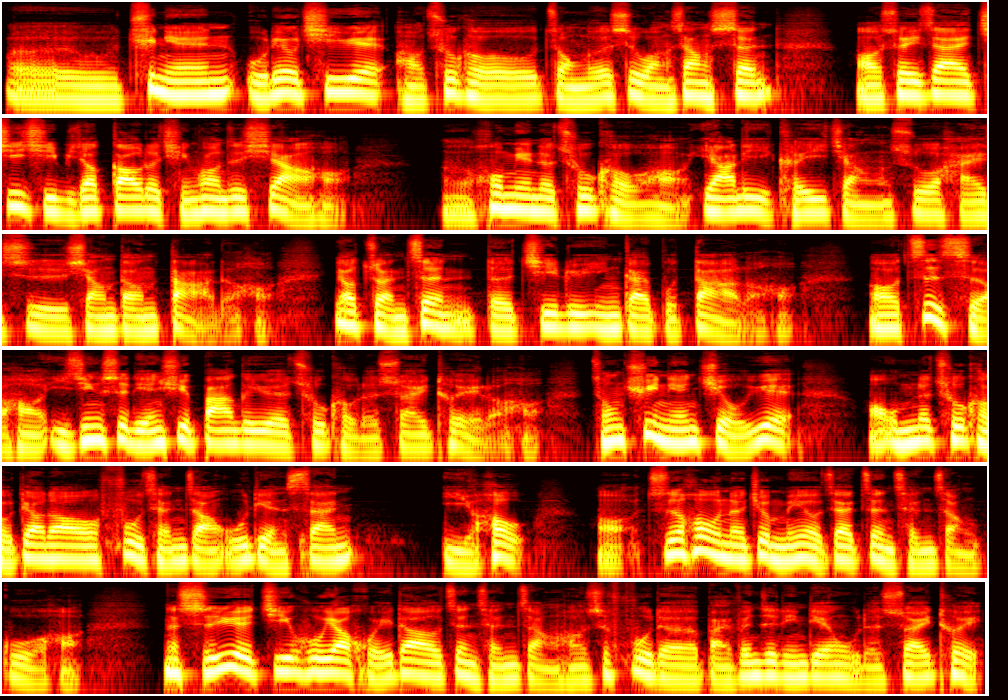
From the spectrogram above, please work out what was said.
呃，去年五六七月哈，出口总额是往上升哦，所以在基期比较高的情况之下哈，呃，后面的出口哈压力可以讲说还是相当大的哈，要转正的几率应该不大了哈。哦，至此哈已经是连续八个月出口的衰退了哈，从去年九月哦，我们的出口掉到负成长五点三以后哦，之后呢就没有再正成长过哈。那十月几乎要回到正成长，哈，是负的百分之零点五的衰退。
